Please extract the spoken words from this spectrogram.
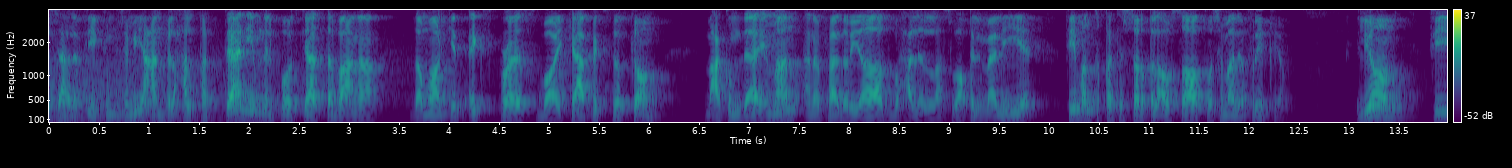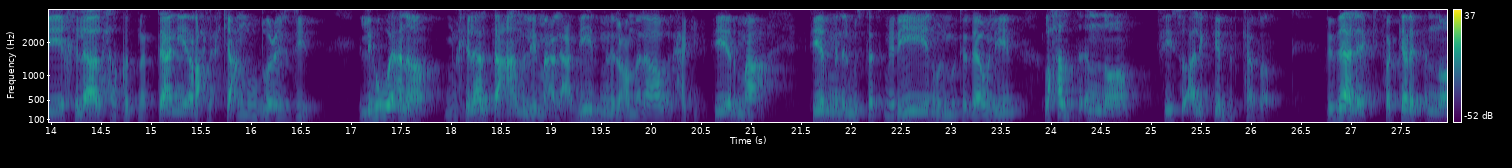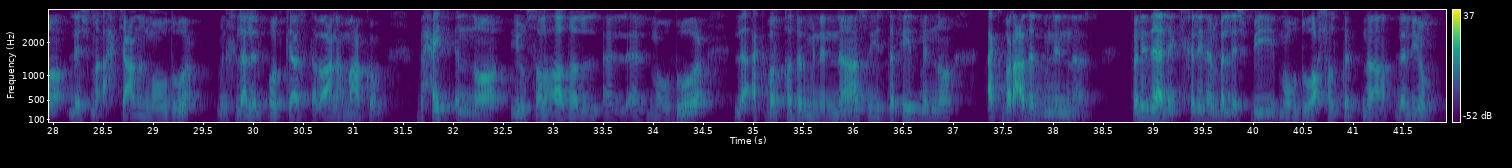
وسهلا فيكم جميعا بالحلقة الثانية من البودكاست تبعنا The Market Express by كابكس dot com معكم دائما أنا فادي رياض محلل الأسواق المالية في منطقة الشرق الأوسط وشمال أفريقيا. اليوم في خلال حلقتنا الثانية راح نحكي عن موضوع جديد اللي هو أنا من خلال تعاملي مع العديد من العملاء والحكي كثير مع كثير من المستثمرين والمتداولين لاحظت إنه في سؤال كثير بتكرر. لذلك فكرت إنه ليش ما أحكي عن الموضوع من خلال البودكاست تبعنا معكم بحيث إنه يوصل هذا الموضوع لأكبر قدر من الناس ويستفيد منه أكبر عدد من الناس. فلذلك خلينا نبلش بموضوع حلقتنا لليوم.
